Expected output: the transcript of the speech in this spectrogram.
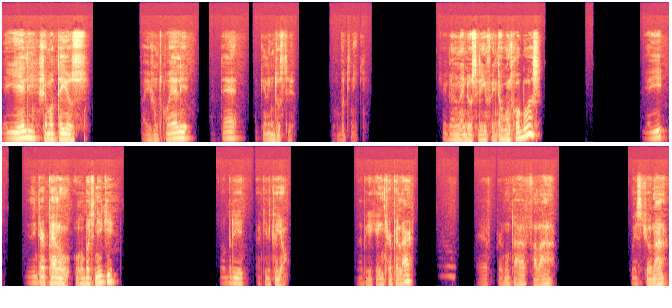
E aí ele chama o Tails para ir junto com ele até aquela indústria do Robotnik. Chegando na indústria, ele enfrenta alguns robôs. E aí, eles interpelam o Robotnik sobre aquele canhão. Sabe o que é interpelar? É perguntar, falar, questionar.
